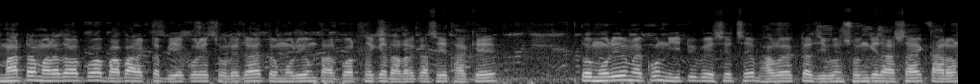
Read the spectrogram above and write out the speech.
মাটা মারা যাওয়ার পর বাবা আরেকটা বিয়ে করে চলে যায়। তো মরিয়ম তারপর থেকে দাদার কাছেই থাকে। তো মরিয়ম, এখন ইউটিউবে এসেছে ভালো একটা জীবনসঙ্গীর আশায়, কারণ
